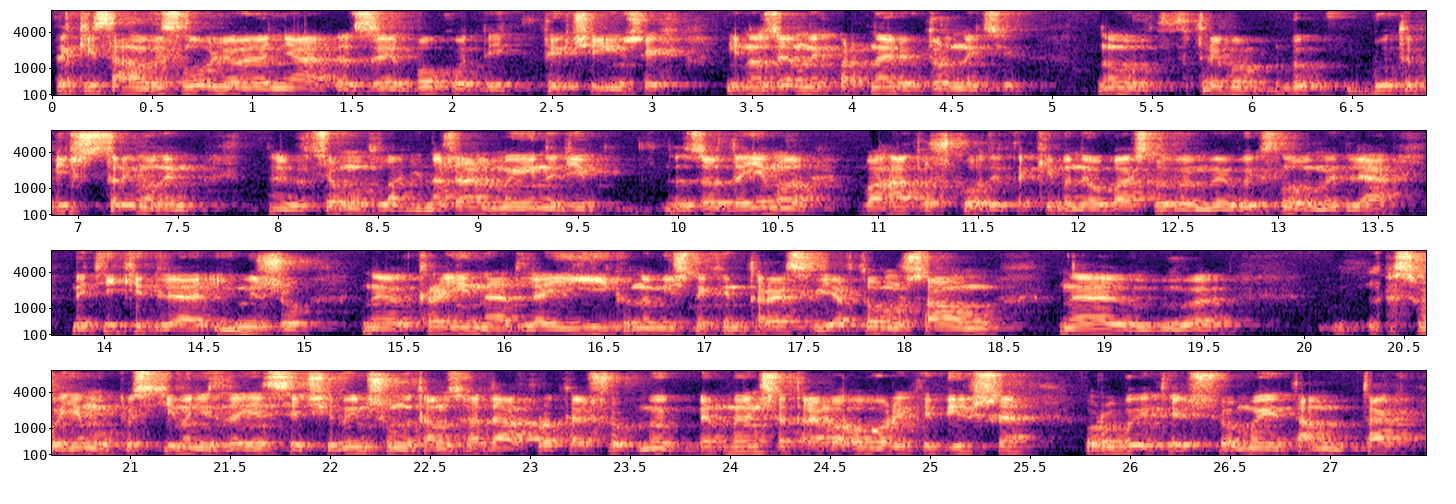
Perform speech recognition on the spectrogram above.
Такі саме висловлювання з боку тих чи інших іноземних партнерів дурниці. Ну треба бу- бути більш стриманим е, в цьому плані. На жаль, ми іноді завдаємо багато шкоди такими необачливими висловами для не тільки для іміджу е, країни, а для її економічних інтересів. Я в тому ж самому е, своєму пості, мені здається, чи в іншому там згадав про те, що ми менше треба говорити, більше робити. Що ми там так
